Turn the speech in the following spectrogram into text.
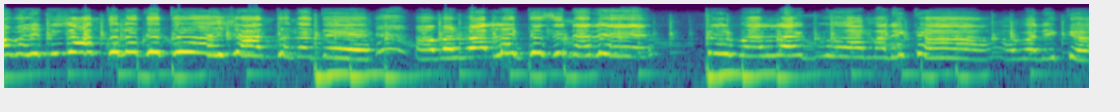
আমার একটু সান্ত্বনা দে তুই সান্ত্বনা দে। আমার ভালো লাগতেছে না রে। তোর ভালো লাগবো, আমারে খা আমারে খা।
